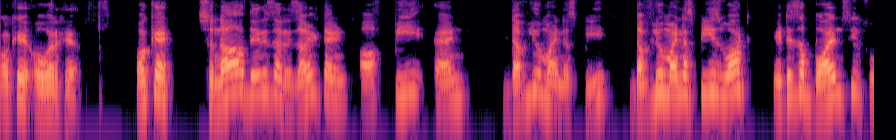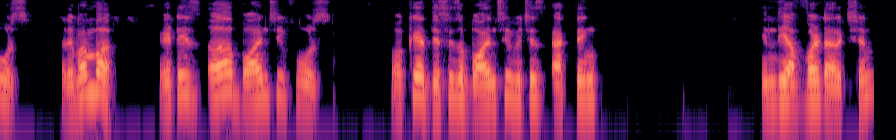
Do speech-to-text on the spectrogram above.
Okay, over here. Okay, so now there is a resultant of P and W minus P. W minus P is what? It is a buoyancy force. Remember, it is a buoyancy force. Okay, this is a buoyancy which is acting in the upward direction.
